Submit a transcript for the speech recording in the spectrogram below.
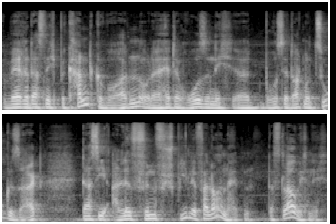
wäre das nicht bekannt geworden oder hätte Rose nicht äh, Borussia Dortmund zugesagt, dass sie alle fünf Spiele verloren hätten. Das glaube ich nicht,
